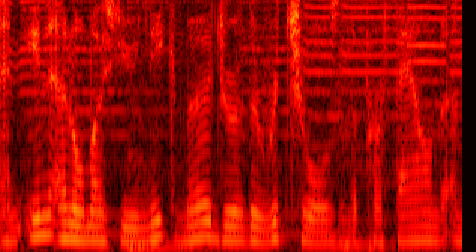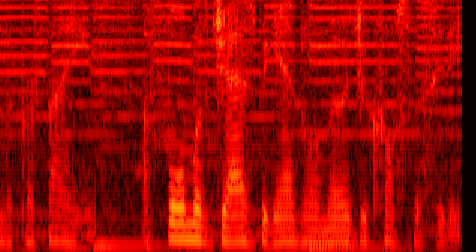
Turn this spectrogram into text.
And in an almost unique merger of the rituals of the profound and the profane, a form of jazz began to emerge across the city.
